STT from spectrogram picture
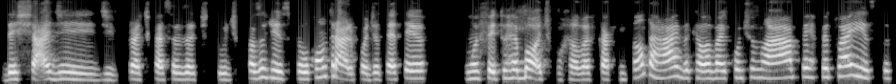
deixar de, de praticar essas atitudes por causa disso. Pelo contrário, pode até ter um efeito rebote, porque ela vai ficar com tanta raiva que ela vai continuar a perpetuar isso.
